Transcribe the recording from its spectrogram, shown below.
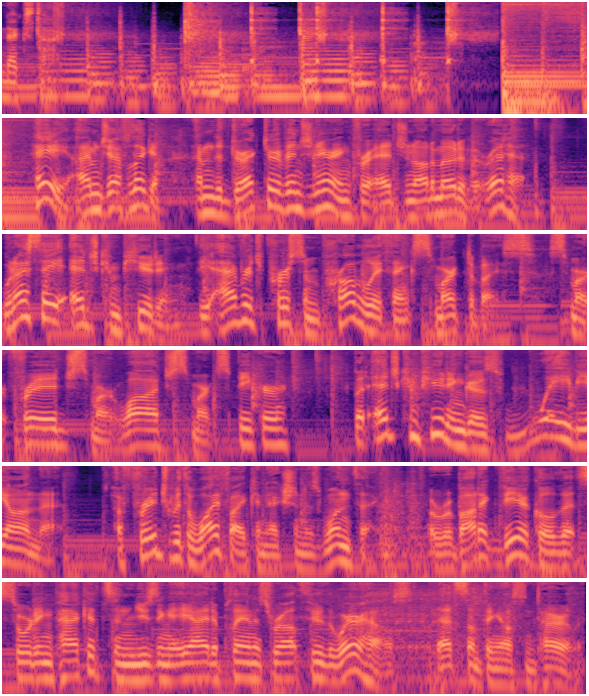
next time. Hey, I'm Jeff Ligon. I'm the Director of Engineering for Edge and Automotive at Red Hat. When I say edge computing, the average person probably thinks smart device, smart fridge, smart watch, smart speaker. But edge computing goes way beyond that. A fridge with a Wi Fi connection is one thing. A robotic vehicle that's sorting packets and using AI to plan its route through the warehouse, that's something else entirely.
